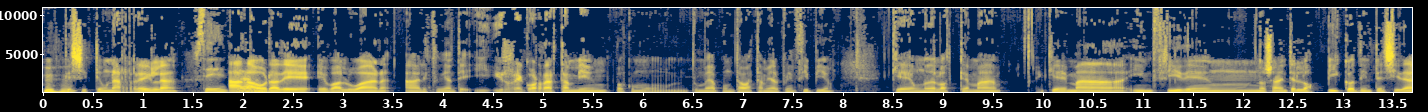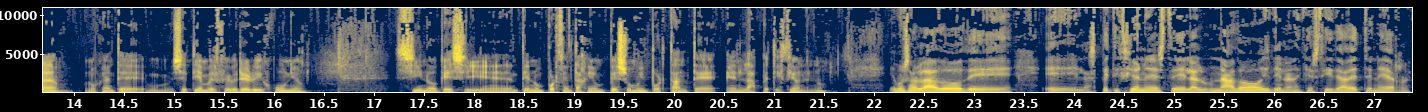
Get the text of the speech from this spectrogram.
que existe una regla a la hora de evaluar al estudiante. Y, recordar también, pues como tú me apuntabas también al principio, que uno de los temas que más inciden no solamente en los picos de intensidad, lógicamente septiembre, febrero y junio, sino que sí eh, tiene un porcentaje y un peso muy importante en las peticiones, ¿no? Hemos hablado de eh, las peticiones del alumnado y de la mm. necesidad de tener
